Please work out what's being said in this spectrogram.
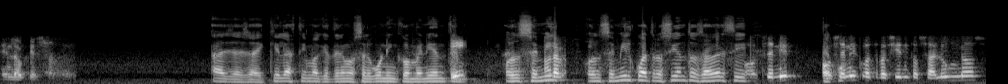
en lo que son... Ay, ay, ay, qué lástima que tenemos algún inconveniente. 11.400, a ver si... 11.400 alumnos,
